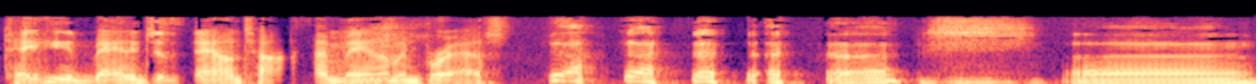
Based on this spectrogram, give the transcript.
Taking advantage of the downtime, man. I'm impressed. uh,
